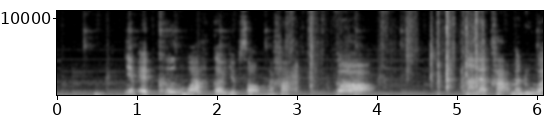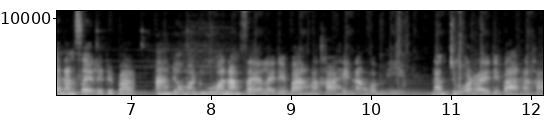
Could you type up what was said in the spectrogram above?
21 ครึ่งวะเกับ22 นะคะ ก็นั่นแหละค่ะ มาดูว่านางใส่อะไรได้บ้าง อะเดี๋ยวมาดูว่านางใส่อะไรได้บ้างนะคะ เห็นนางแบบนี้ นางจุอะไรได้บ้างนะคะ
